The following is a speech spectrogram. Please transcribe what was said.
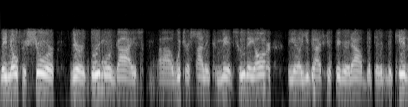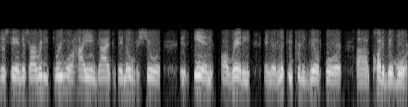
they know for sure there are three more guys uh, which are silent commits. Who they are, you know, you guys can figure it out. But the the kids are saying there's already three more high end guys that they know for sure is in already, and they're looking pretty good for uh, quite a bit more.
